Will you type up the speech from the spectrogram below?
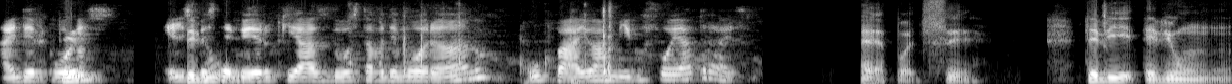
Aí depois eles Teve perceberam um... que as duas estavam demorando, o pai e o amigo foi atrás. É, pode ser. Teve, teve um,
